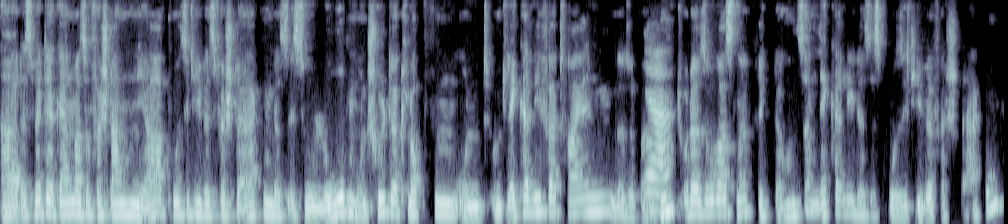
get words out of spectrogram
das wird ja gern mal so verstanden, ja, positives Verstärken, das ist so Loben und Schulterklopfen und, und Leckerli verteilen, also beim ja. Hund oder sowas, ne, kriegt der Hund sein Leckerli, das ist positive Verstärkung.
